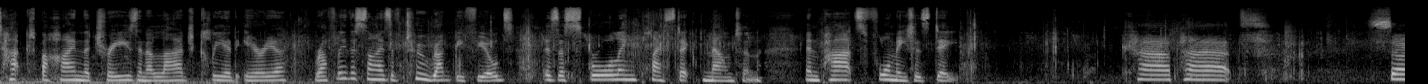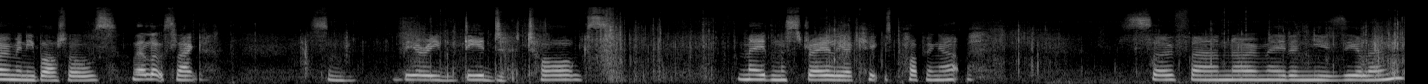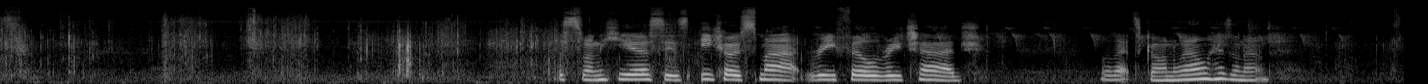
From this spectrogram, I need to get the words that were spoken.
tucked behind the trees in a large cleared area, roughly the size of two rugby fields, is a sprawling plastic mountain, in parts four metres deep. Car parts, so many bottles. That looks like some very dead togs. Made in Australia keeps popping up. So far, no made in New Zealand. This one here says Eco Smart Refill Recharge. Well, that's gone well, hasn't it?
